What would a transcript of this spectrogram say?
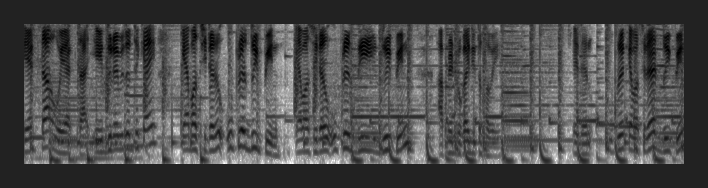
এই একটা, ওই একটা। এই দুইটার ভিতর থেকে ক্যাপাসিটারের উপরের দুই পিন ক্যাপাসিটার উপরের দুই দুই পিন আপনি ঢুকাই দিতে হবে। এই দেখেন, উপরের ক্যাপাসিটারের দুই পিন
